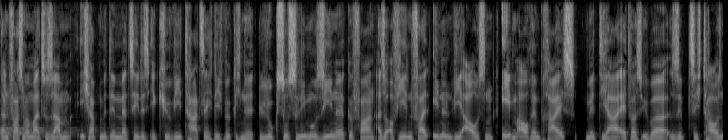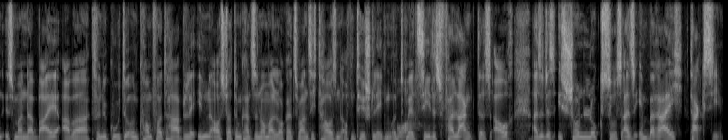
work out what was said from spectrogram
Dann fassen wir mal zusammen. Ich habe mit dem Mercedes EQV tatsächlich wirklich eine Luxuslimousine gefahren. Also auf jeden Fall innen wie außen. Eben auch im Preis. Mit ja etwas über 70.000 ist man dabei. Aber für eine gute und komfortable Innenausstattung kannst du nochmal locker 20.000 auf den Tisch legen. Und Mercedes verlangt das auch. Also das ist schon Luxus. Also im Bereich Taxi.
